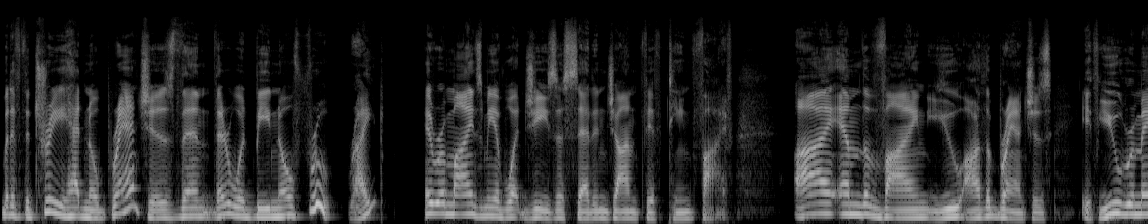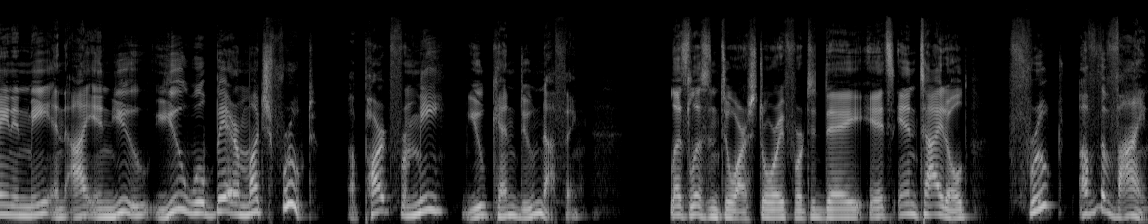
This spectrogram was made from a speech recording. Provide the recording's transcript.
But if the tree had no branches, then there would be no fruit, right? It reminds me of what Jesus said in John 15, 5. I am the vine, you are the branches. If you remain in me and I in you, you will bear much fruit. Apart from me, you can do nothing. Let's listen to our story for today. It's entitled Fruit of the Vine.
